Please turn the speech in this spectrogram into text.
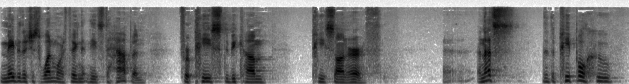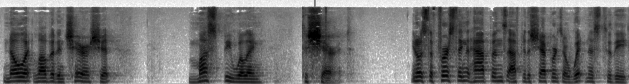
Maybe there's just one more thing that needs to happen for peace to become peace on earth. Uh, and that's that the people who know it, love it, and cherish it must be willing to share it. You know, it's the first thing that happens after the shepherds are witness to the,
